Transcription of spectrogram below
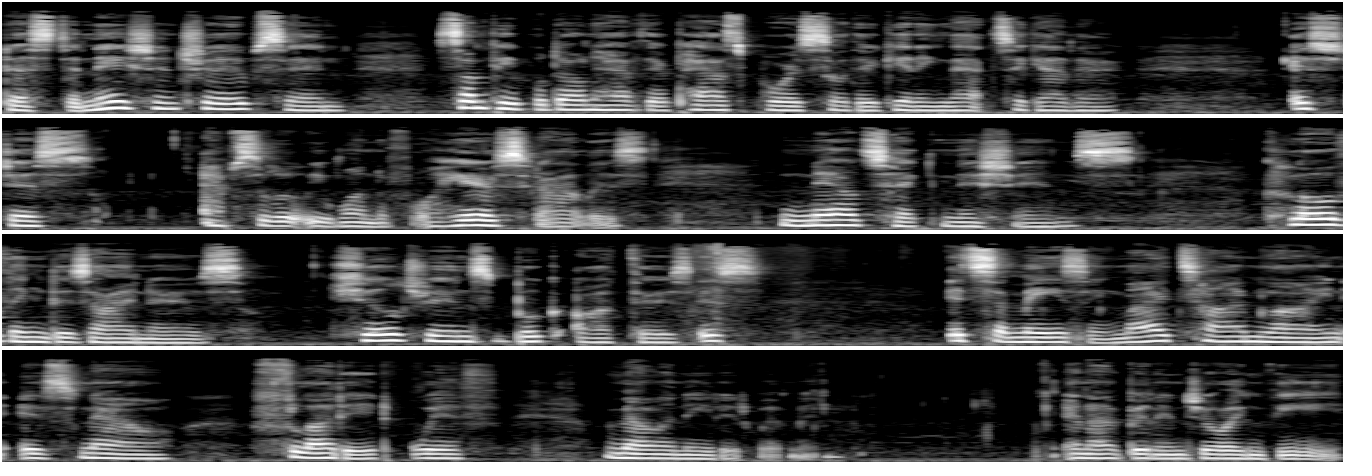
destination trips. And some people don't have their passports, so they're getting that together. It's just absolutely wonderful. Hairstylists, nail technicians, clothing designers, children's book authors. It's, it's amazing. My timeline is now flooded with melanated women. And I've been enjoying the,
